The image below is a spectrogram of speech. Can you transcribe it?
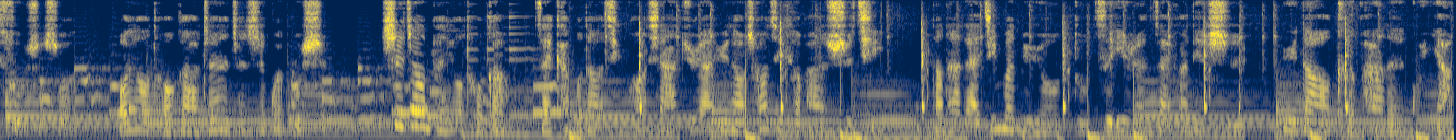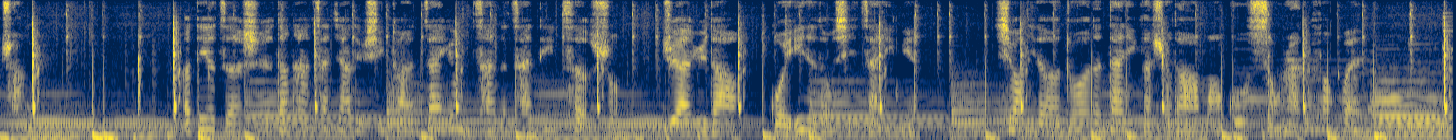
诉说说。网友投稿真人真是鬼故事，视障朋友投稿，在看不到的情况下，居然遇到超级可怕的事情。当他在金门旅游，独自一人在饭店时，遇到可怕的鬼压床。而第二则是，当他参加旅行团，在用餐的餐厅厕所，居然遇到诡异的东西在里面。希望你的耳朵能带你感受到毛骨悚然的氛围。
